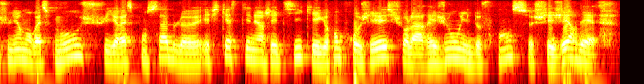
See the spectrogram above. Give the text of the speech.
Julien Mauresmo, je suis responsable efficacité énergétique et grands projets sur la région Île-de-France chez GRDF.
